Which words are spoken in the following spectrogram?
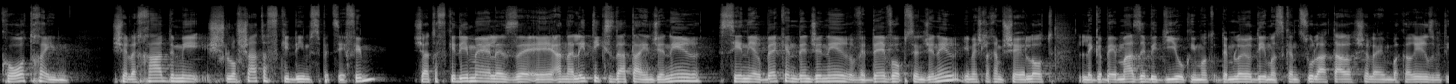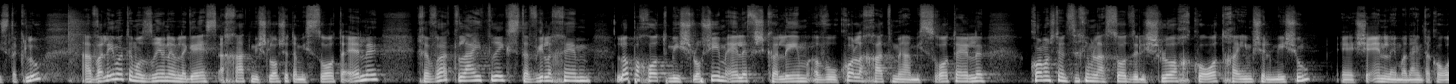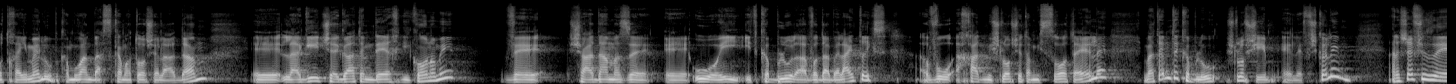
קורות חיים של אחד משלושה תפקידים ספציפיים, שהתפקידים האלה זה Analytics Data Engineer, Senior Backend Engineer ו-DevOps Engineer, אם יש לכם שאלות לגבי מה זה בדיוק, אם אתם לא יודעים אז כנסו לאתר שלהם ב careers ותסתכלו, אבל אם אתם עוזרים להם לגייס אחת משלושת המשרות האלה, חברת Lightricks תביא לכם לא פחות מ-30 אלף שקלים עבור כל אחת מהמשרות האלה, כל מה שאתם צריכים לעשות זה לשלוח קורות חיים של מישהו, שאין להם עדיין את הקורות חיים האלו, כמובן בהסכמתו של האדם, להגיד שהגעתם דרך גיקונומי, ושהאדם הזה, הוא או היא, יתקבלו לעבודה ב Lightricks עבור אחת משלושת המשרות האלה, ואתם תקבלו 30 אלף שקלים. אני חושב שזו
